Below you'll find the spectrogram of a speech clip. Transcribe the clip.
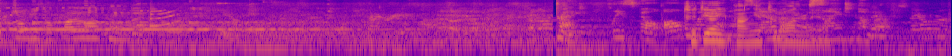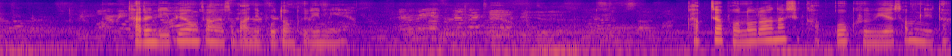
저쪽이 더 빨랐는데. 드디어 이 방에 들어왔네요. 다른 리뷰 영상에서 많이 보던 그림이에요. 각자 번호를 하나씩 갖고 그 위에 섭니다.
